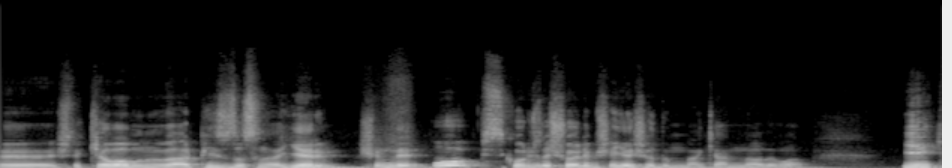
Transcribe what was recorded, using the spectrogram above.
Ee, işte kebabını ver, pizzasını ver, yerim. Şimdi o psikolojide şöyle bir şey yaşadım ben kendi adıma. İlk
